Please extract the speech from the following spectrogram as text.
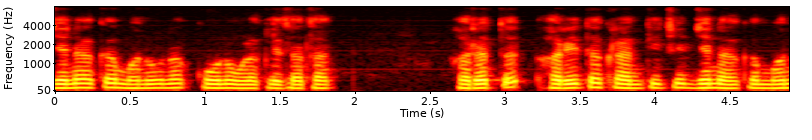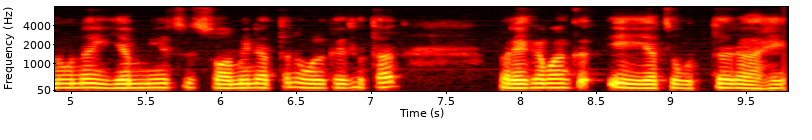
जनक म्हणून कोण ओळखले जातात? हरत हरित क्रांतीचे जनक म्हणून एम एस स्वामीनाथन ओळखले जातात. पर्याय क्रमांक ए याचं उत्तर आहे.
